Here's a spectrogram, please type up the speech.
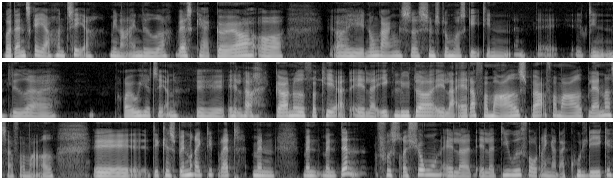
hvordan skal jeg håndtere min egen leder? Hvad skal jeg gøre? Og, og øh, nogle gange så synes du måske, din, øh, din leder er røvirriterende, øh, eller gør noget forkert, eller ikke lytter, eller er der for meget, spørger for meget, blander sig for meget. Øh, det kan spænde rigtig bredt, men, men, men den frustration, eller, eller de udfordringer, der kunne ligge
